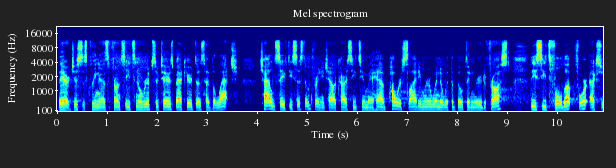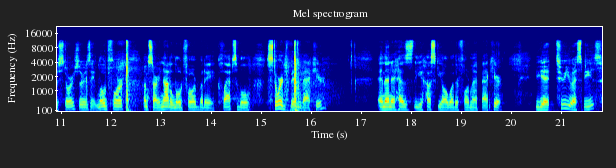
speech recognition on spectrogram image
They are just as clean as the front seats, no rips or tears back here. It does have the latch child safety system for any child car seats you may have, power sliding rear window with the built-in rear defrost. These seats fold up for extra storage. There is a load floor, I'm sorry, not a load floor, but a collapsible storage bin back here. And then it has the Husky all-weather floor mat back here. You get two USBs,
